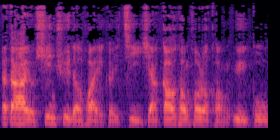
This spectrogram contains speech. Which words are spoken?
那大家有兴趣的话，也可以记一下。高通 Qualcomm 预估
